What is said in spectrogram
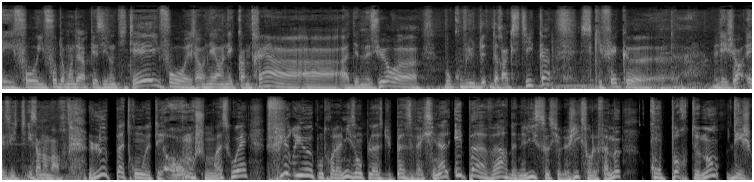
il, faut, il faut demander la pièce d'identité, il faut, on, est, on est contraint à, des mesures euh, beaucoup plus drastiques, ce qui fait que... Euh, les gens évitent, ils en ont marre. Le patron était ronchon à souhait, furieux contre la mise en place du pass vaccinal et pas avare d'analyse sociologique sur le fameux comportement des gens.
